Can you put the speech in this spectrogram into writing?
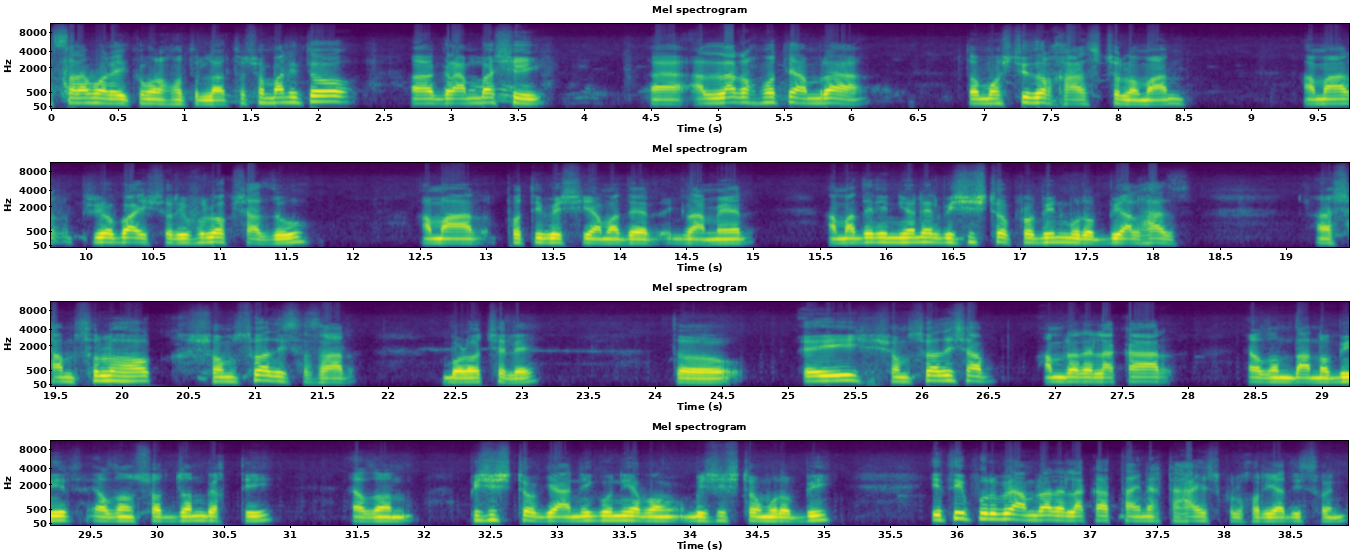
আসসালামু আলাইকুম রহমতুল্লাহ। তো সম্মানিত গ্রামবাসী আল্লাহ রহমতে আমরা তো মসজিদর খাস চলমান। আমার প্রিয় ভাই শরীফুল হক সাজু, আমার প্রতিবেশী আমাদের গ্রামের, আমাদের ইউনিয়নের বিশিষ্ট প্রবীণ মুরব্বী আলহাজ শামসুল হক শমসু আজি সাসার বড় ছেলে। তো এই শমসু আজি সাহেব এলাকার একজন দানবীর একজন সজ্জন ব্যক্তি একজন বিশিষ্ট জ্ঞানী গুণী এবং বিশিষ্ট মুরব্বী। ইতিপূর্বে আমরার এলাকার তাইন একটা হাই স্কুল করিয়া দিছেন।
